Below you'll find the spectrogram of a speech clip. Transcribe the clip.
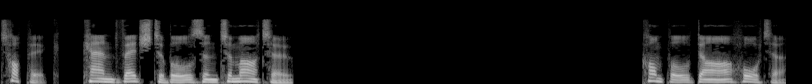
Topic: Canned vegetables and tomato. Compal da Horta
